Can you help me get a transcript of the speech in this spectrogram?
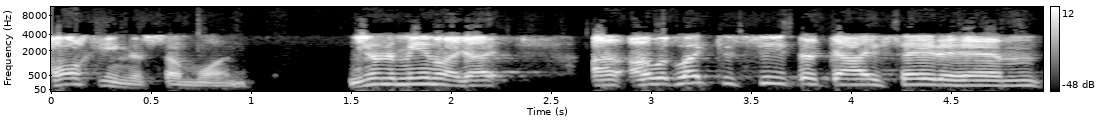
talking to someone. You know what I mean? Like I, I, I would like to see the guy say to him,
